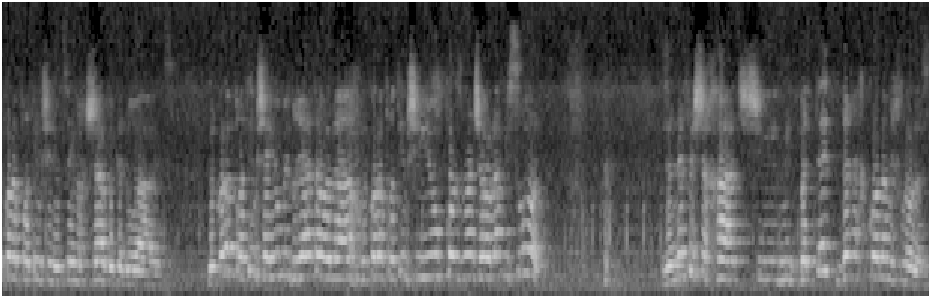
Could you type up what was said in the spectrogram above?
לכל הפרטים שנמצאים עכשיו בכדור הארץ, לכל הפרטים שהיו מבריאת העולם וכל הפרטים שיהיו כל זמן שהעולם ישרוד. זה נפש אחת שהיא מתבטאת דרך כל המכלול הזה.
